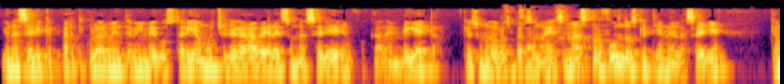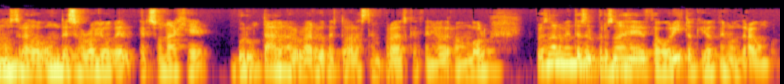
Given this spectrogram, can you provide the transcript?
y una serie que particularmente a mí me gustaría mucho llegar a ver es una serie enfocada en Vegeta, que es uno de los personajes más profundos que tiene la serie, que ha mostrado un desarrollo del personaje brutal a lo largo de todas las temporadas que ha tenido Dragon Ball. Personalmente es el personaje favorito que yo tengo en Dragon Ball.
